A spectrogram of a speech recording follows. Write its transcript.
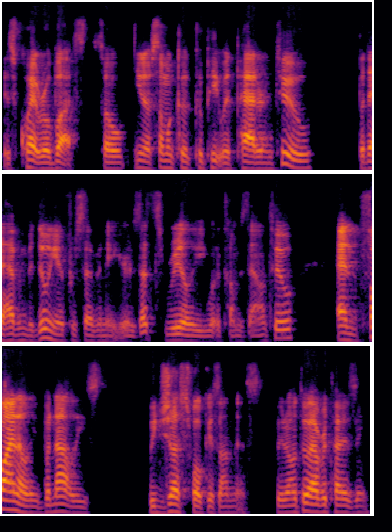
is quite robust. So, you know, someone could compete with Pattern too, but they haven't been doing it for seven, eight years. That's really what it comes down to. And finally, but not least, we just focus on this. We don't do advertising.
